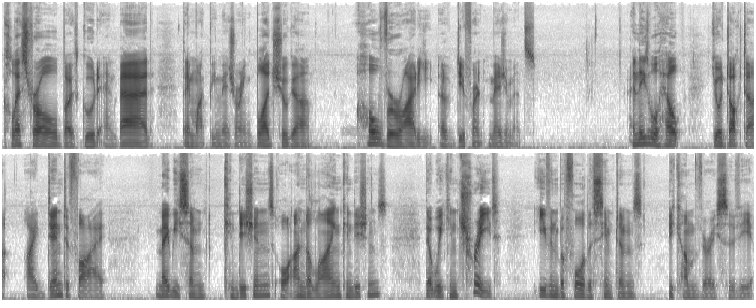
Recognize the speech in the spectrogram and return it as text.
cholesterol, both good and bad. They might be measuring blood sugar, a whole variety of different measurements. And these will help your doctor identify maybe some conditions or underlying conditions that we can treat even before the symptoms become very severe.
